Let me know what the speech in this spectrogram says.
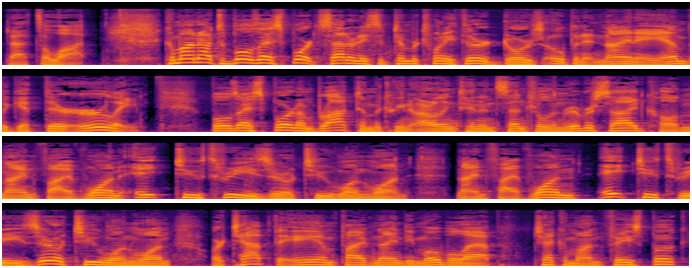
That's a lot. Come on out to Bullseye Sports Saturday, September 23rd. Doors open at 9 a.m., but get there early. Bullseye Sport on Brockton between Arlington and Central and Riverside. Call 951-823-0211. 951-823-0211 or tap the AM590 mobile app. Check them on Facebook,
